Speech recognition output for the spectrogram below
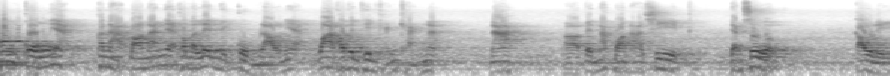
ฮ่องกงเนี่ยขนาดตอนนั้นเนี่ยเขามาเล่นในกลุ่มเราเนี่ยว่าเขาเป็นทีมแข็งๆอะนะเเป็นนักบอลอาชีพยังสู้เกาหลี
